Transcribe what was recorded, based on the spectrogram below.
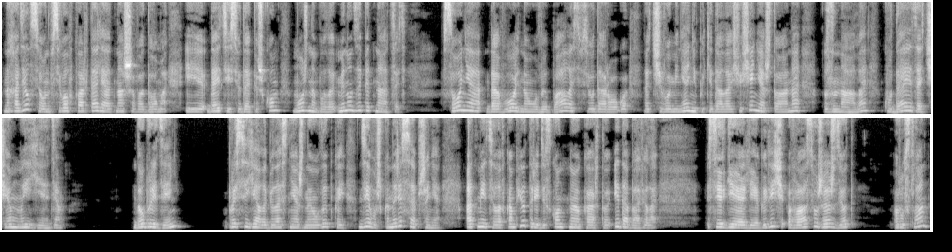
Находился он всего в квартале от нашего дома, и дойти сюда пешком можно было минут за пятнадцать. Соня довольно улыбалась всю дорогу, отчего меня не покидало ощущение, что она знала, куда и зачем мы едем. «Добрый день!» Просияла белоснежной улыбкой девушка на ресепшене, отметила в компьютере дисконтную карту и добавила «Сергей Олегович вас уже ждет». Руслан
